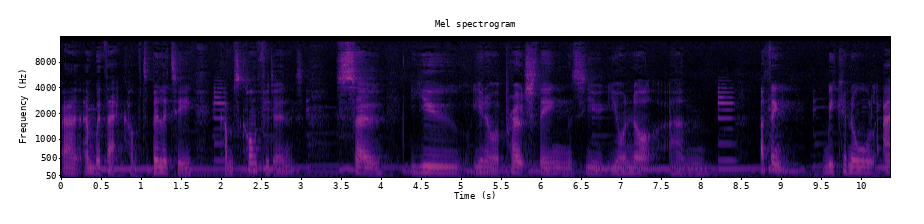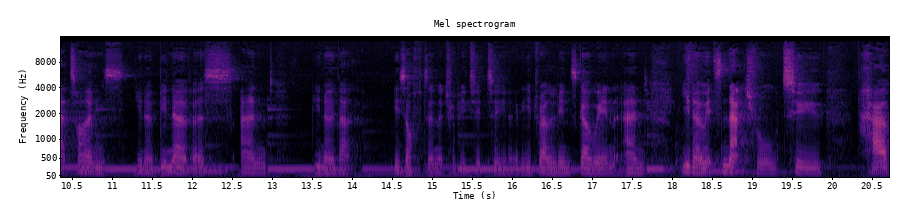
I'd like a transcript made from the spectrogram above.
uh, and with that comfortability comes confidence. So you, you know, approach things. You, you're not. Um, I think we can all at times, you know, be nervous, and you know that is often attributed to you know the adrenalines go in, and you know it's natural to have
